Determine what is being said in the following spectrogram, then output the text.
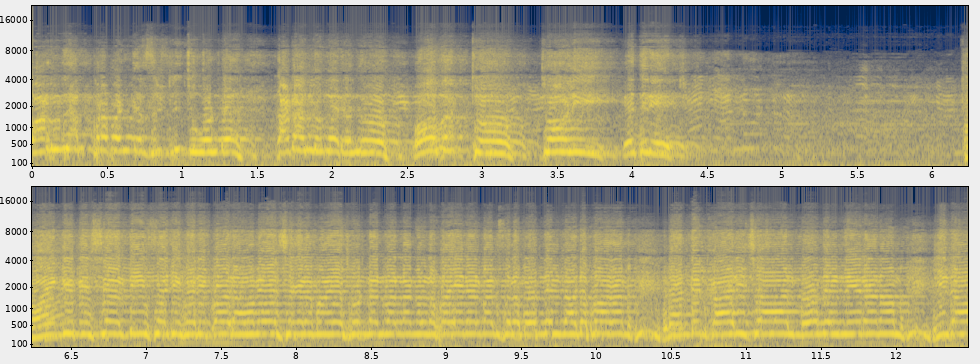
വർണപ്രപഞ്ചം സൃഷ്ടിച്ചുകൊണ്ട് കടന്നു വരുന്നു ഓവർ ടോ ടോളി എതിരെ. Thank mister T Saji Haripad ആവേശകരമായ ചുണ്ടൻ വള്ളങ്ങളുടെ ഫൈനൽ മത്സരം ഒന്നിൽ നടുഭാഗം രണ്ടിൽ കാരിച്ചാൽ മൂന്നിൽ നീരണം. ഇതാ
